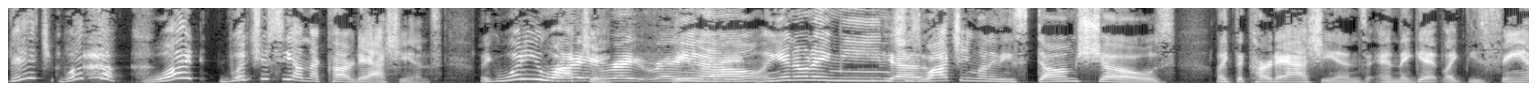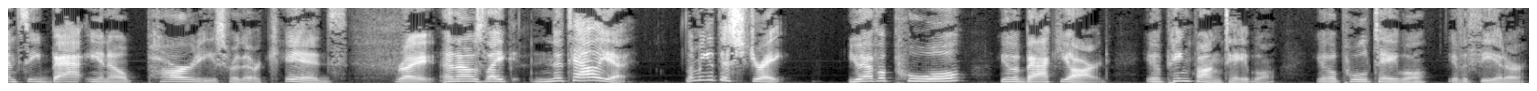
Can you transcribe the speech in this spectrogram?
bitch, what the what? What'd you see on the Kardashians? Like, what are you watching? right, right, right. You know, right. you know what I mean? Yes. She's watching one of these dumb shows like the Kardashians, and they get like these fancy bat, you know, parties for their kids. Right. And I was like, Natalia, let me get this straight. You have a pool, you have a backyard, you have a ping pong table, you have a pool table, you have a theater.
